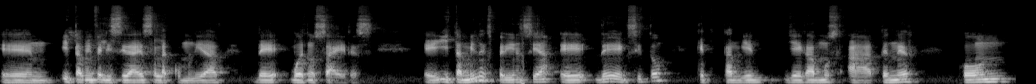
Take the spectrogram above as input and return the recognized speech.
Em, y también felicidades a la comunidad de Buenos Aires. Eh, y también la experiencia eh, de éxito que también llegamos a tener con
